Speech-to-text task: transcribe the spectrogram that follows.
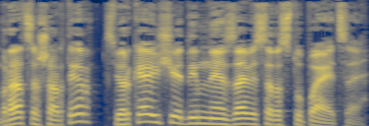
Братца Шартер? Сверкающая дымная завеса расступается.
